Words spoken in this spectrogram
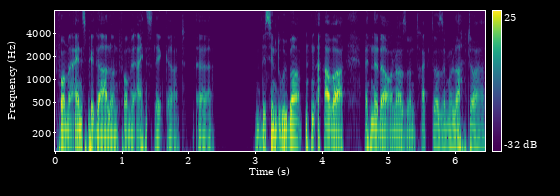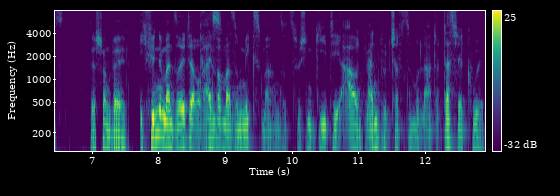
Formel 1 Pedale und Formel 1 Lenkrad äh, ein bisschen drüber, aber wenn du da auch noch so einen Traktorsimulator hast, das ist schon wild. Ich finde, man sollte auch Krass. einfach mal so einen Mix machen, so zwischen GTA und Landwirtschaftssimulator. Das wäre cool.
